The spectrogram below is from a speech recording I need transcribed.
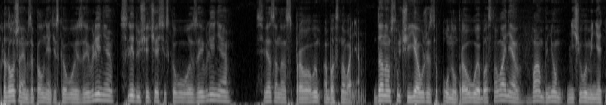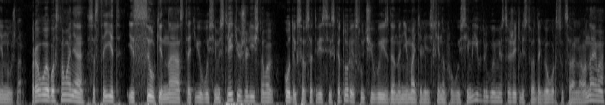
Продолжаем заполнять исковое заявление. Следующая часть искового заявления связана с правовым обоснованием. В данном случае я уже заполнил правовое обоснование, вам в нем ничего менять не нужно. Правовое обоснование состоит из ссылки на статью 83 жилищного кодекса, в соответствии с которой в случае выезда нанимателя из членов его семьи в другое место жительства договор социального найма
